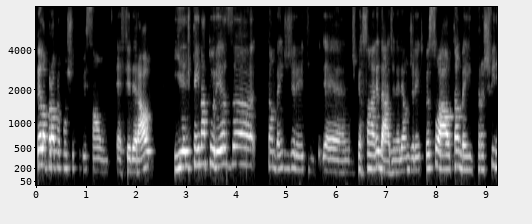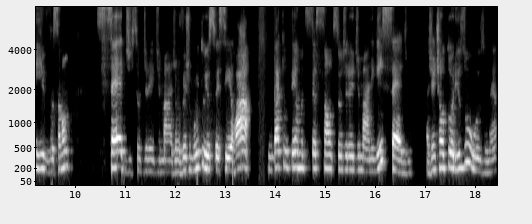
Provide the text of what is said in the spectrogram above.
pela própria Constituição é, Federal, e ele tem natureza também de direito é, de personalidade. Né? Ele é um direito pessoal também transferível. Você não cede seu direito de imagem. Eu vejo muito isso, esse erro. Ah, me dá aqui um termo de cessão do seu direito de imagem. Ninguém cede. A gente autoriza o uso, né?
